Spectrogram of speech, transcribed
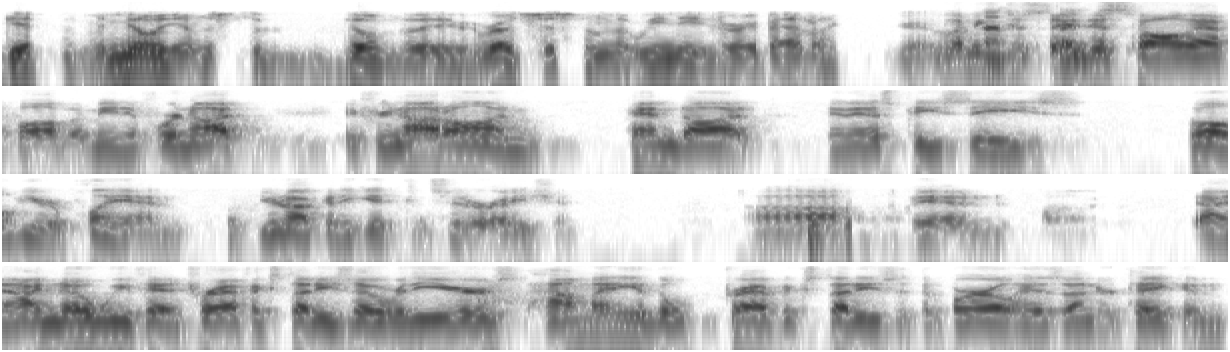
get millions to build the road system that we need very badly. Yeah, let me just say thanks. this to all that, Bob. I mean, if we're not, if you're not on PennDOT and SPC's twelve-year plan, you're not gonna get consideration. Uh, and, and I know we've had traffic studies over the years. How many of the traffic studies that the borough has undertaken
